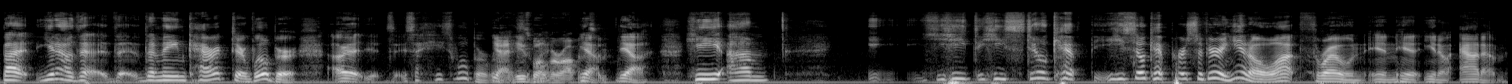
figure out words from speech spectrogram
but you know the, the, the main character Wilbur, uh, he's Wilbur. Robinson, yeah, he's Wilbur right? Robinson. Yeah, yeah. He um he he still kept he still kept persevering. He had a lot thrown in his, you know Adam,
